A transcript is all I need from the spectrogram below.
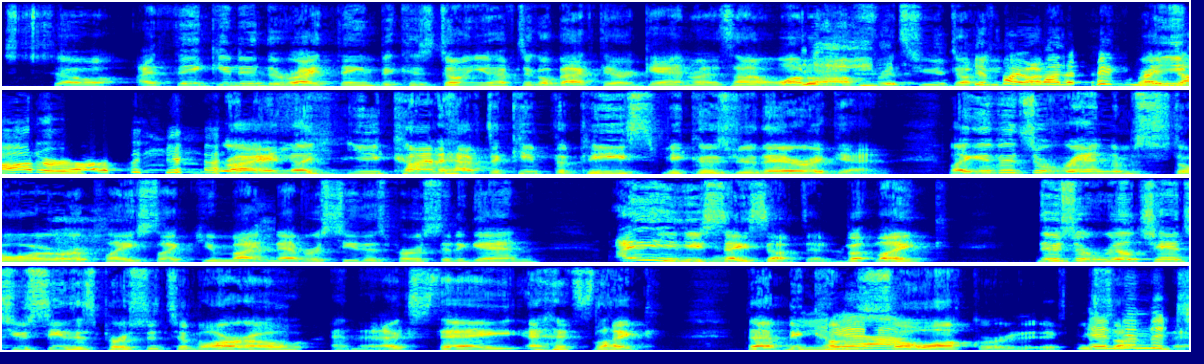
So I think you did the right thing because don't you have to go back there again? Right? It's not a one-off. It's you. if I want to pick my Right, you- daughter up. right, like you kind of have to keep the peace because you're there again. Like if it's a random store or a place like you might never see this person again, I think you say something. But like, there's a real chance you see this person tomorrow and the next day, and it's like that becomes Yeah. so awkward. If and then the there.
